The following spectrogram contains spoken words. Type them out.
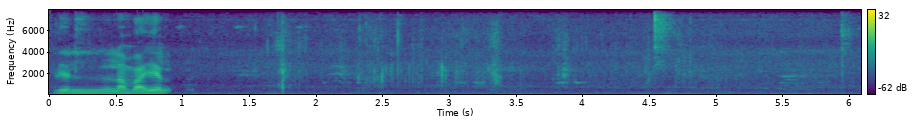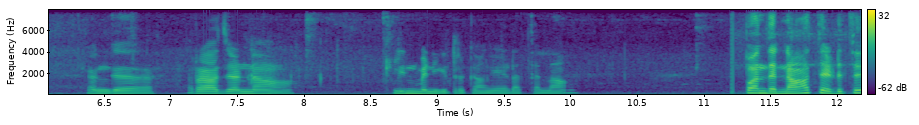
இது எல்லாம் வயல். அங்கே ராஜண்ணா க்ளீன் பண்ணிக்கிட்டு இருக்காங்க இடத்தெல்லாம். இப்போ அந்த நாற்று எடுத்து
